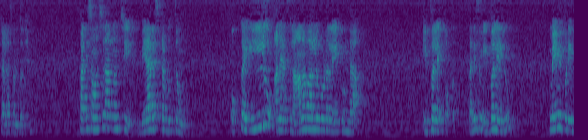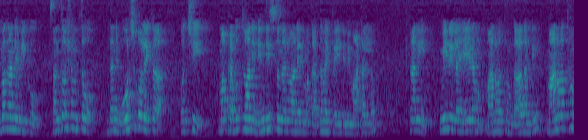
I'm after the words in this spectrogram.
చాలా సంతోషం. పది సంవత్సరాల నుంచి బీఆర్ఎస్ ప్రభుత్వం ఒక్క ఇల్లు అనే అసలు ఆనవాళ్ళు కూడా లేకుండా ఇవ్వలే ఒక కనీసం ఇవ్వలేదు. మేము ఇప్పుడు ఇవ్వగానే మీకు సంతోషంతో దాన్ని ఓర్చుకోలేక వచ్చి మా ప్రభుత్వాన్ని నిందిస్తున్నారు అనేది మాకు అర్థమైపోయింది మీ మాటల్లో. కానీ మీరు ఇలా చేయడం మానవత్వం కాదండి. మానవత్వం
